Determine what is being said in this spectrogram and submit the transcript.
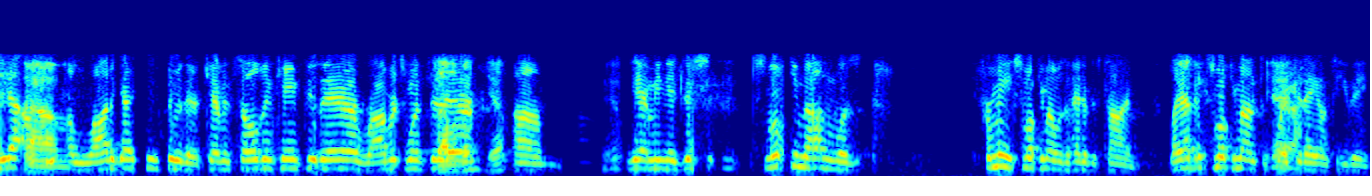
Yeah, a- Um, a lot of guys came through there. Kevin Sullivan came through there. Roberts went through Sullivan, there. yep. Um, Yep. Yeah, I mean, it just Smoky Mountain was, for me, Smoky Mountain was ahead of his time. Like I think Smoky Mountain could play today on TV.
